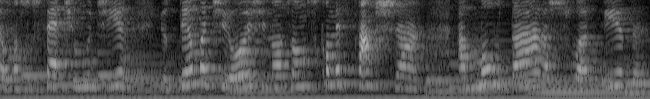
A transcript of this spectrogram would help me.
é o nosso sétimo dia e o tema de hoje nós vamos começar já a moldar a sua vida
